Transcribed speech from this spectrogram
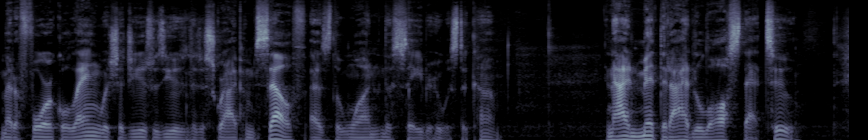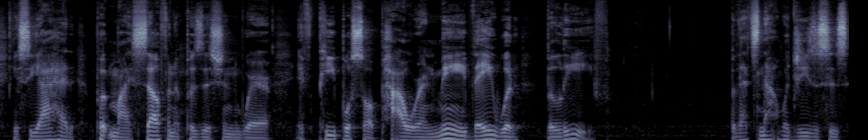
metaphorical language that Jesus was using to describe himself as the one, the Savior who was to come. And I admit that I had lost that too. You see, I had put myself in a position where if people saw power in me, they would believe. But that's not what Jesus is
